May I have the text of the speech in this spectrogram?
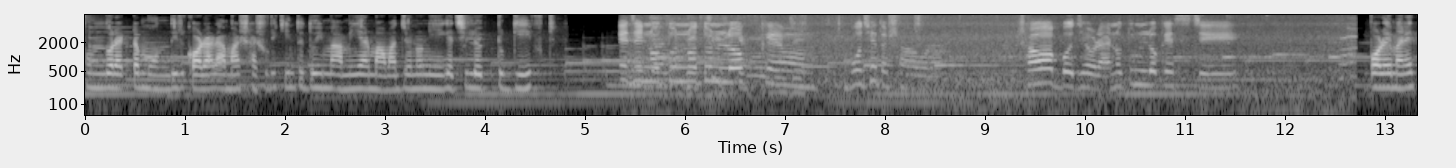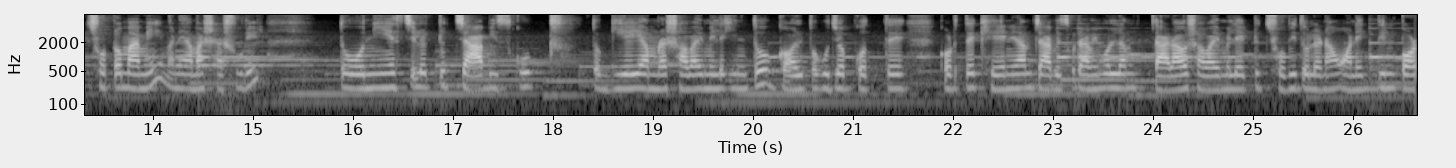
সুন্দর একটা মন্দির করার, আমার শাশুড়ি কিন্তু দুই মামি আর মামার জন্য নিয়ে গেছিল একটু গিফট। যে নতুন নতুন লোক বোঝে তো সব ওরা। সব বোঝে ওরা নতুন লোক এসছে। পরে মানে ছোট মামি মানে আমার শাশুড়ির তো নিয়ে এসেছিল একটু চা বিস্কুট। তো গিয়েই আমরা সবাই মিলে কিন্তু গল্প গুজব করতে করতে খেয়ে নিলাম। চা বিস্কুট আমি বললাম, তারাও সবাই মিলে একটু ছবি তুলে নাও। অনেক দিন পর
